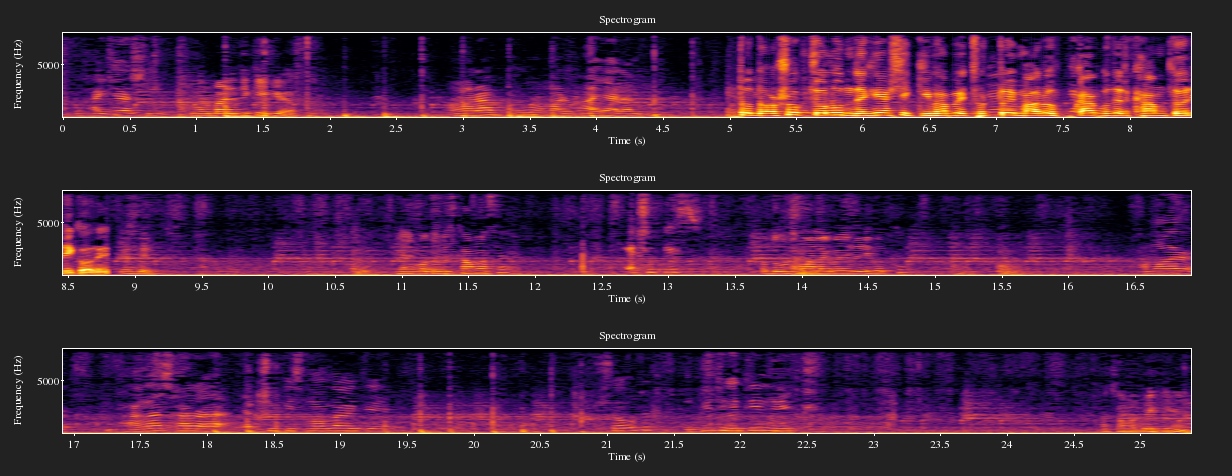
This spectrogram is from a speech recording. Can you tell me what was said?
একটু হাইটে আসি। তোমার বাড়িতে কে কে আছে? আমার আব্বু আমার ভাই আর আমি। তো দর্শক চলুন দেখে আসি কীভাবে ছোট্টই মারুফ কাগজের খাম তৈরি করে। কত পিস খাম আছে? একশো পিস কতক্ষণ সময় লাগবে রেডি করতে? আমার ভাঙা ছাড়া একশো পিস মাল লাগাইতে সব তো দুই থেকে তিন মিনিট আচ্ছা আমরা দেখি হ্যাঁ।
